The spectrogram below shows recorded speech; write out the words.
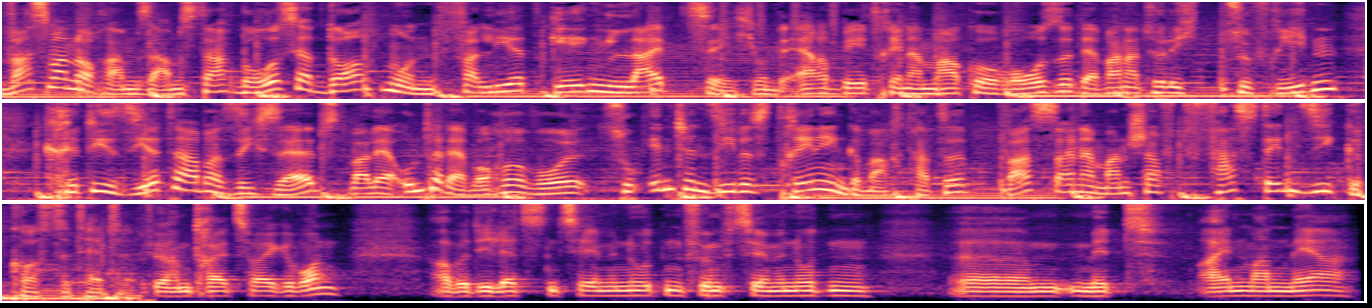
Was war noch am Samstag? Borussia Dortmund verliert gegen Leipzig und RB-Trainer Marco Rose, der war natürlich zufrieden, kritisierte aber sich selbst, weil er unter der Woche wohl zu intensives Training gemacht hatte, was seiner Mannschaft fast den Sieg gekostet hätte. Wir haben 3-2 gewonnen, aber die letzten 10 Minuten, 15 Minuten äh, mit einem Mann mehr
